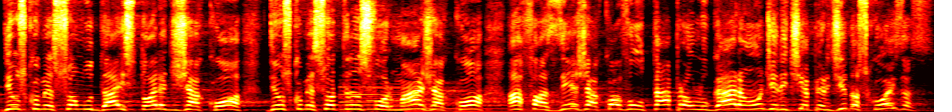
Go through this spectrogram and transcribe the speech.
Deus começou a mudar a história de Jacó, Deus começou a transformar Jacó, a fazer Jacó voltar para o lugar onde ele tinha perdido as coisas.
